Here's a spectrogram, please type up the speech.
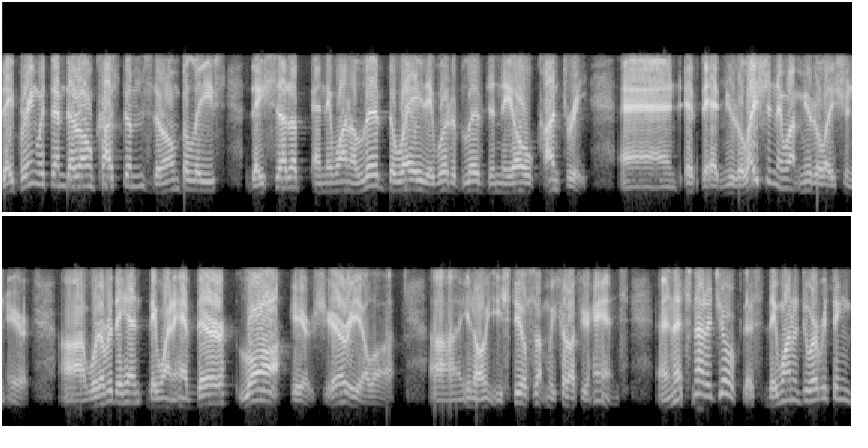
They bring with them their own customs, their own beliefs. They set up and they want to live the way they would have lived in the old country. And if they had mutilation, they want mutilation here. Uh, whatever they had, they want to have their law here, Sharia law. Uh, you know, you steal something, we cut off your hands. And that's not a joke. That's, they want to do everything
